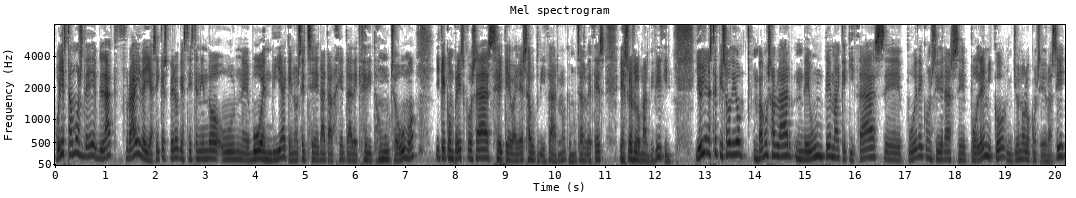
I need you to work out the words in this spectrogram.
Hoy estamos de Black Friday, así que espero que estéis teniendo un eh, buen día, que no os eche la tarjeta de crédito mucho humo y que compréis cosas eh, que vayáis a utilizar, ¿no? Que muchas veces eso es lo más difícil y hoy en este episodio vamos a hablar de un tema que quizás eh, puede considerarse polémico, yo no lo considero así,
